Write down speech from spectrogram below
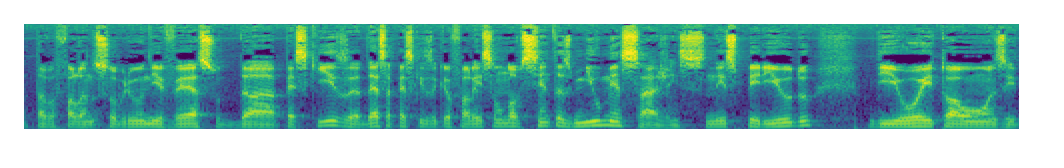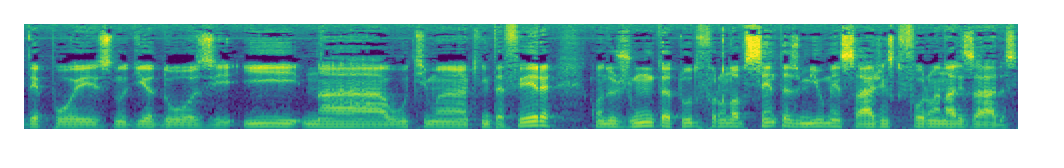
estava é, falando sobre o universo da pesquisa. Dessa pesquisa que eu falei, são 900 mil mensagens. Nesse período, de 8 a 11, depois no dia 12 e na última quinta-feira, quando junta tudo, foram 900 mil mensagens que foram analisadas.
